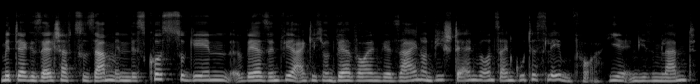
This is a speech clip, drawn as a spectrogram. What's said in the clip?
mit der Gesellschaft zusammen in den Diskurs zu gehen, wer sind wir eigentlich und wer wollen wir sein und wie stellen wir uns ein gutes Leben vor hier in diesem Land?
